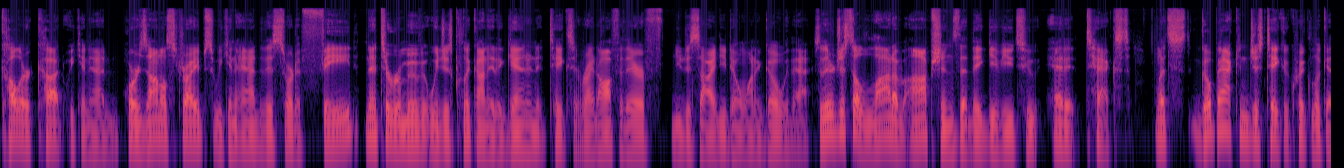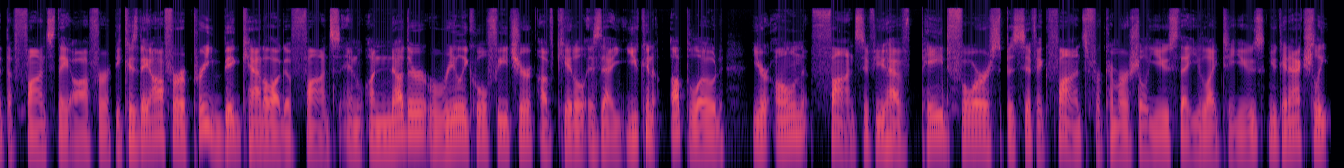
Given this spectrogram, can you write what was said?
color cut, we can add horizontal stripes, we can add this sort of fade. And then to remove it, we just click on it again and it takes it right off of there if you decide you don't want to go with that. So there are just a lot of options that they give you to edit text. Let's go back and just take a quick look at the fonts they offer because they offer a pretty big catalog of fonts. And another really cool feature of Kittl is that you can upload your own fonts. If you have paid for specific fonts for commercial use that you like to use, you can actually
